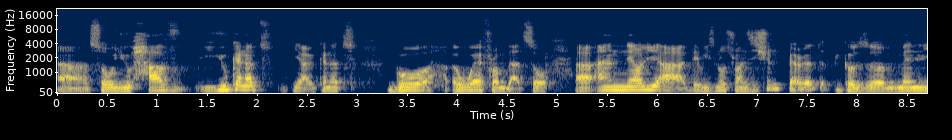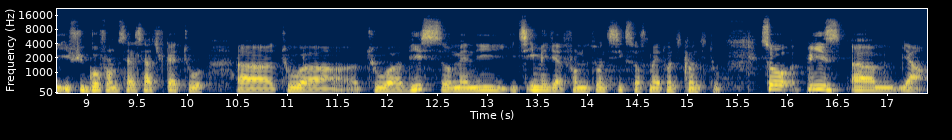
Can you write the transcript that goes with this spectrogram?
Uh, so you have, you cannot, yeah, you cannot go away from that. So, uh, and nearly uh, there is no transition period because uh, mainly if you go from self certificate to, uh, to, to this, so mainly it's immediate from the 26th of May 2022. So please, um, yeah,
